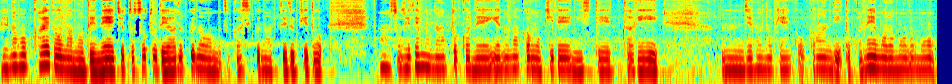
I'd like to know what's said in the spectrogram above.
冬の北海道なのでね、ちょっと外で歩くのは難しくなってるけど、まあそれでもなんとかね、家の中も綺麗にしてたり、うん、自分の健康管理とかね、もろもろも、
